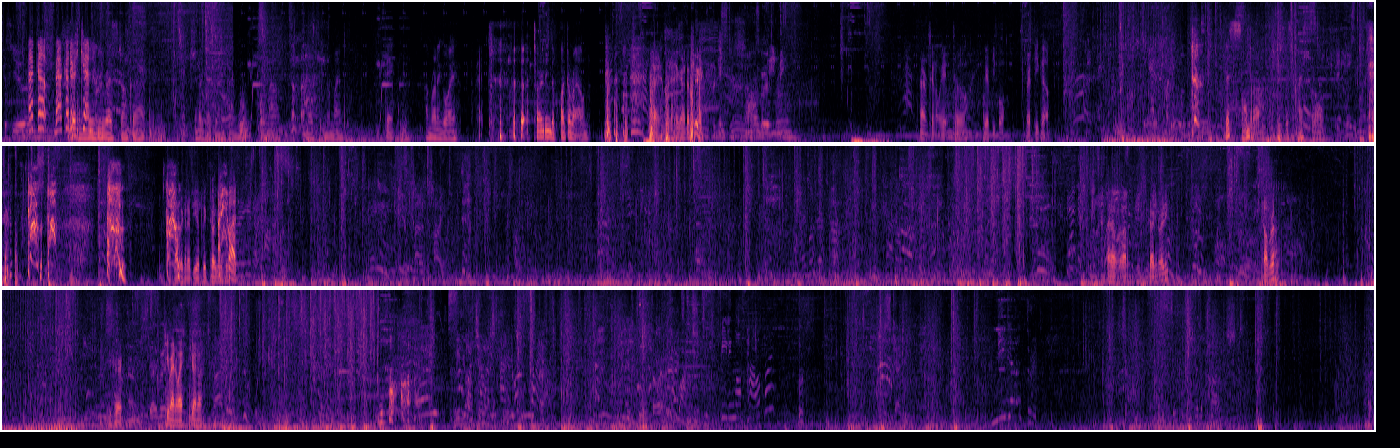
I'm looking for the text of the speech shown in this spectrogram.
Just you. and- Back up, back up if you Can can. maybe res Junkrat. If I get there in time. Probably not. Nope, never mind. Dang. I'm running away. Okay. Turning the fuck around. Alright, I'm gonna hang out up here. Fucking sombras, bro. I'm just gonna wait till we have people. Right, peek out. This Sombra. Jesus Christ. I'm probably gonna be a big target. God. I have uh, dragon ready. Camera. She's hurt. She ran away. She ran away. Feeling more powerful? I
